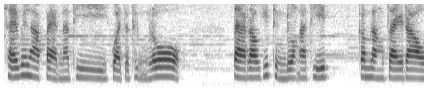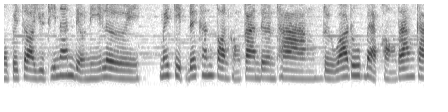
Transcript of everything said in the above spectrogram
ใช้เวลา 8 นาทีกว่าจะถึงโลก แต่เราคิดถึงดวงอาทิตย์กำลังใจเราไปจ่ออยู่ที่นั่นเดี๋ยวนี้เลย ไม่ติดด้วยขั้นตอนของการเดินทาง หรือว่ารูปแบบของร่างก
